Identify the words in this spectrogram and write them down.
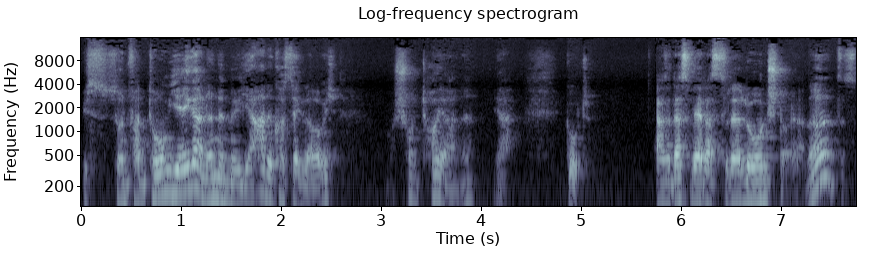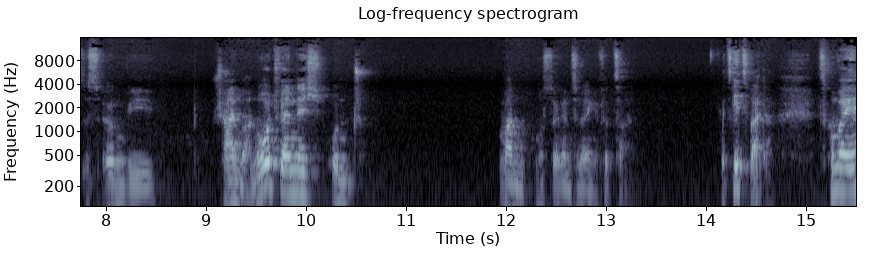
ist so ein Phantomjäger, ne, eine Milliarde kostet er, glaube ich. Schon teuer, ne? Ja, gut. Also das wäre das zu der Lohnsteuer. Ne? Das ist irgendwie scheinbar notwendig und man muss da eine ganze Menge für zahlen. Jetzt geht's weiter. Jetzt kommen wir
